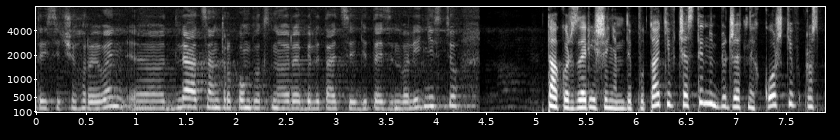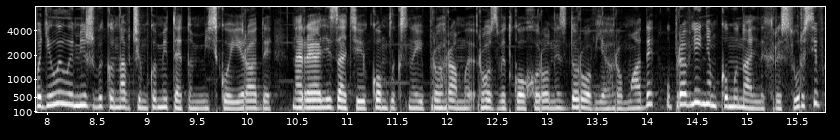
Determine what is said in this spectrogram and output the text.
тисячі гривень е, для центру комплексної реабілітації дітей з інвалідністю Також за рішенням депутатів частину бюджетних коштів розподілили між виконавчим комітетом міської ради на реалізацію комплексної програми розвитку охорони здоров'я громади, управлінням комунальних ресурсів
